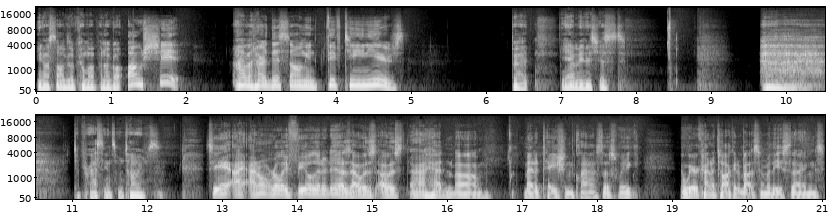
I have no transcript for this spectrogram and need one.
you know, songs will come up and I'll go, "Oh shit, I haven't heard this song in 15 years." But yeah, man, it's just depressing sometimes. See, I, I don't really feel that it is. I was I was I had um, meditation class this week, and we were kind of talking about some of these things.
